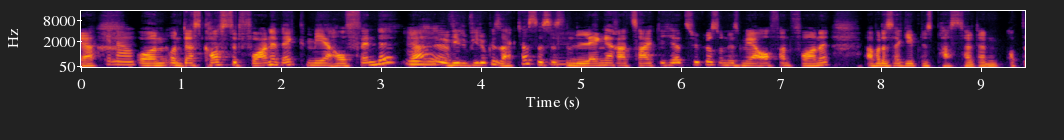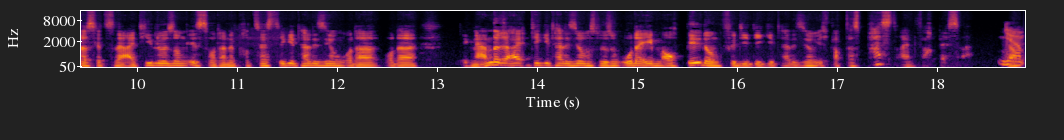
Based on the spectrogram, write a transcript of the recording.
ja, genau. Und, und das kostet vorneweg mehr Aufwände, mhm. ja, wie, wie du gesagt hast. Das ist ein mhm. längerer zeitlicher Zyklus und ist mehr Aufwand vorne. Aber das Ergebnis passt halt dann, ob das jetzt eine IT-Lösung ist oder eine Prozessdigitalisierung oder, oder irgendeine andere Digitalisierungslösung oder eben auch Bildung für die Digitalisierung. Ich glaube, das passt einfach besser. Ja, ja.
